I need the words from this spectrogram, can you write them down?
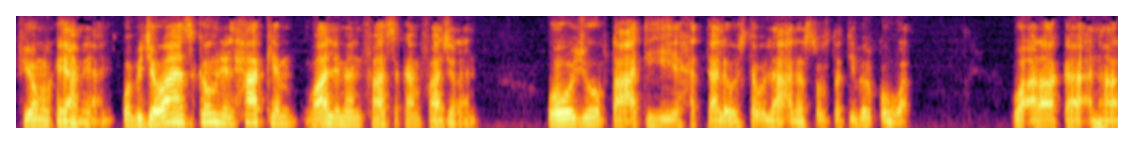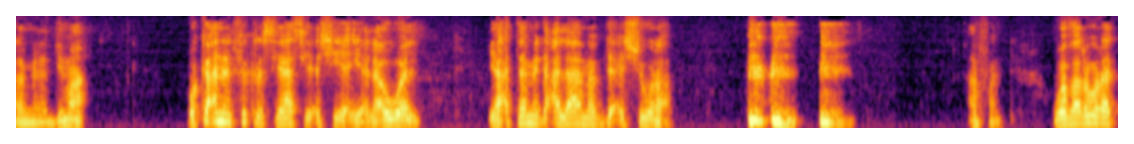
في يوم القيامة يعني. وبجواز كون الحاكم ظالما فاسقا فاجرا. ووجوب طاعته حتى لو استولى على السلطة بالقوة وأراق أنهارا من الدماء. وكأن الفكر السياسي الشيعي الأول يعتمد على مبدأ الشورى. عفوا. وضرورة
